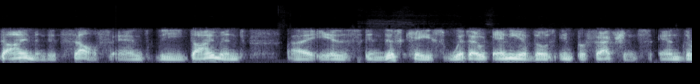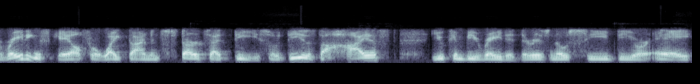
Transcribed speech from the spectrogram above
diamond itself. And the diamond uh, is, in this case, without any of those imperfections. And the rating scale for white diamonds starts at D. So D is the highest you can be rated. There is no C, B, or A.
